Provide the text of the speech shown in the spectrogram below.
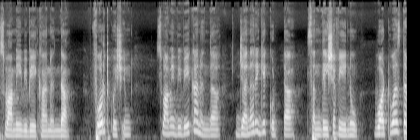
Swami Vivekananda. Fourth question Swami Vivekananda, ಜನರಿಗೆ ಕೊಟ್ಟ ಸಂದೇಶವೇನು? What was the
